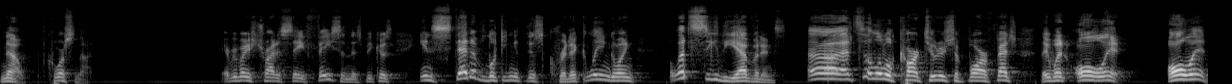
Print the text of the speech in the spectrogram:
No, of course not. Everybody's trying to save face in this because instead of looking at this critically and going, let's see the evidence, uh, that's a little cartoonish and far fetched, they went all in. All in.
